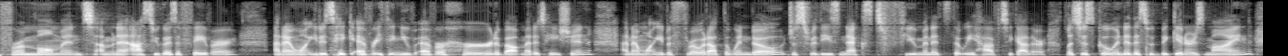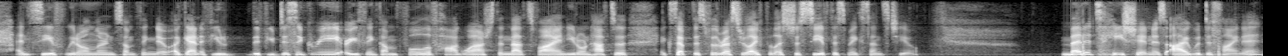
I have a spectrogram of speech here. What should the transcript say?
for a moment, I'm going to ask you guys a favor, and I want you to take everything you've ever heard about meditation and I want you to throw it out the window just for these next few minutes that we have together. Let's just go into this with beginner's mind and see if we don't learn something new. Again, if you if you disagree or you think I'm full of hogwash, then that's fine. You don't have to accept this for the rest of your life, but let's just see if this makes sense to you. Meditation, as I would define it,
